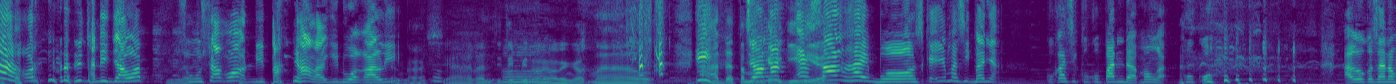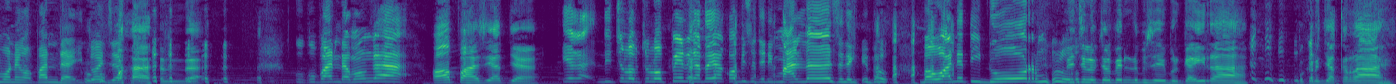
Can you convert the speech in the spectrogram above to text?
lah, orang dari tadi jawab susah kok ditanya lagi dua kali. Enggak siaran titipin oleh-oleh nggak mau. Ih, Ada teman kayak gini eh, ya. Shanghai bos, kayaknya masih banyak. Ku kasih kuku panda, mau nggak? Kuku. Aku ke sana mau nengok panda, itu aja. Panda. Kuku panda mau nggak? Apa khasiatnya? Ya dicelup-celupin katanya kok bisa jadi males aja gitu. Bawaannya tidur mulu. Ini celup-celupin lu bisa bergairah, bekerja keras.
